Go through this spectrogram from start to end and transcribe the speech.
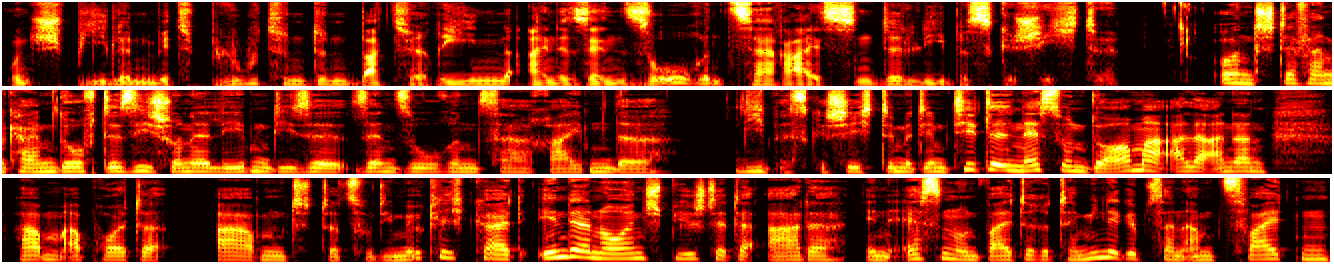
und spielen mit blutenden Batterien eine sensorenzerreißende Liebesgeschichte. Und Stefan Keim durfte sie schon erleben, diese sensorenzerreibende Liebesgeschichte mit dem Titel Ness und Dorma. Alle anderen haben ab heute Abend dazu die Möglichkeit in der neuen Spielstätte Ader in Essen und weitere Termine gibt es dann am 2.,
